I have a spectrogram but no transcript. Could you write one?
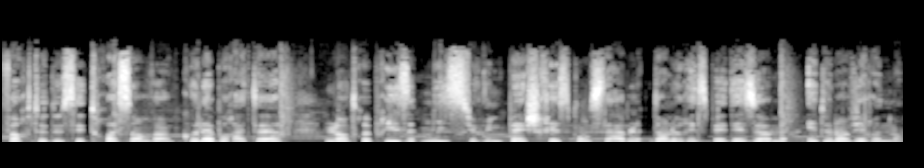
Forte de ses 320 collaborateurs, l'entreprise mise sur une pêche responsable dans le respect des hommes et de l'environnement.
